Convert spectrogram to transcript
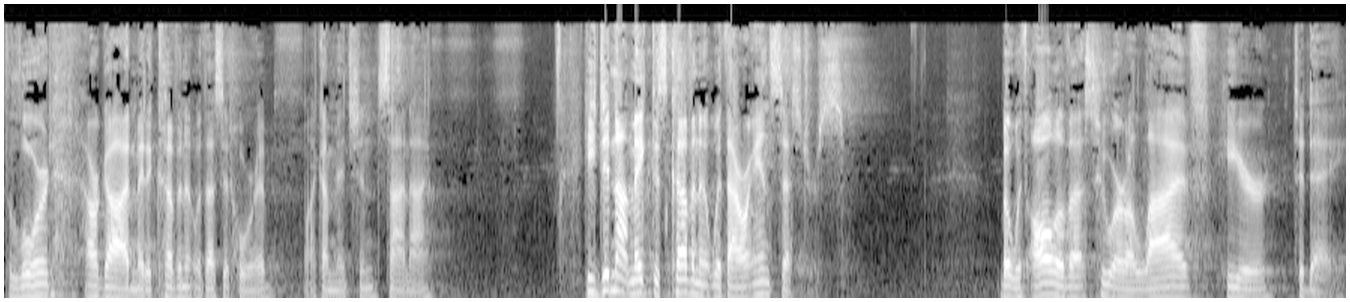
The Lord our God made a covenant with us at Horeb, like I mentioned, Sinai. He did not make this covenant with our ancestors, but with all of us who are alive here today.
